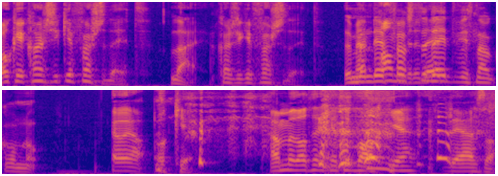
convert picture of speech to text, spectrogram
Ok, kanskje ikke første date. Nei. Kanskje ikke første date. Men, det er første date vi snakker om nå. Ja, ja, ok. Ja, men da trekker jeg tilbake det jeg sa.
